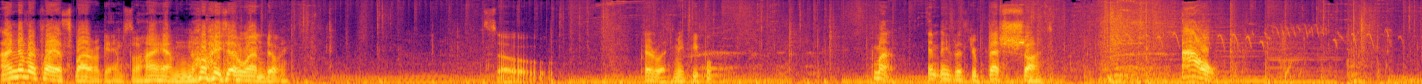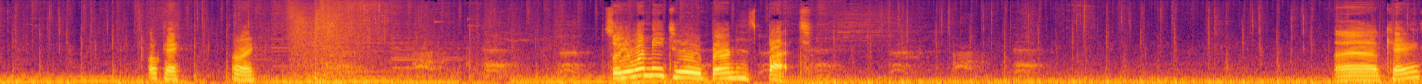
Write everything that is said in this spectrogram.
I never play a Spyro game, so I have no idea what I'm doing. So, bear with me, people. Come on, hit me with your best shot. Ow! Okay, alright. So you want me to burn his butt? Okay.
